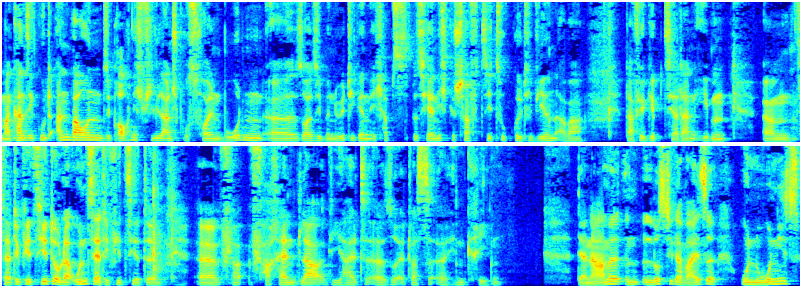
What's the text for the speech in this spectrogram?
Man kann sie gut anbauen, sie braucht nicht viel anspruchsvollen Boden, äh, soll sie benötigen. Ich habe es bisher nicht geschafft, sie zu kultivieren, aber dafür gibt es ja dann eben ähm, zertifizierte oder unzertifizierte äh, Fachhändler, die halt äh, so etwas äh, hinkriegen. Der Name, lustigerweise, Ononis,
